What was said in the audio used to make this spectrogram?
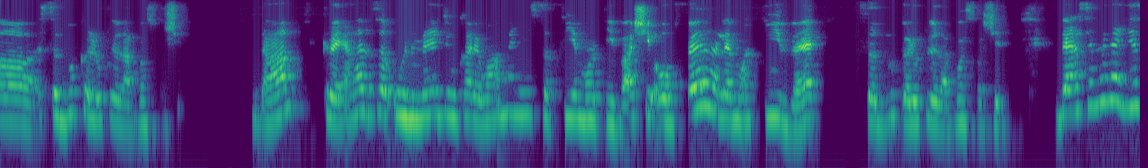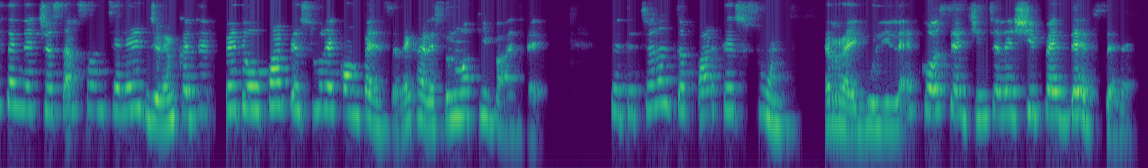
uh, să ducă lucrurile la bun sfârșit. Da? Creează un mediu în care oamenii să fie motivați și oferă-le motive să ducă lucrurile la bun sfârșit. De asemenea, este necesar să înțelegem că, de, pe de o parte, sunt recompensele care sunt motivante, pe de cealaltă parte sunt regulile, consecințele și pedepsele.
